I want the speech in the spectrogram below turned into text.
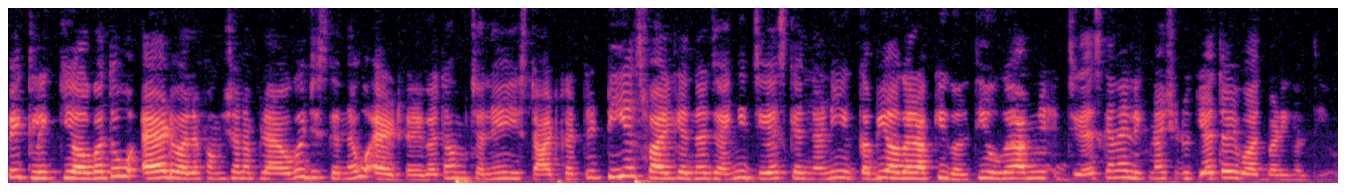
पे क्लिक किया होगा तो वो ऐड वाला फ़ंक्शन अप्लाई होगा, जिसके अंदर वो ऐड करेगा। तो हम चलें स्टार्ट करते हैं। टी एस फ़ाइल के अंदर जाएँगे जे एस के अंदर नहीं, कभी अगर आपकी गलती हो गई, आपने जे एस के अंदर लिखना शुरू किया तो ये बहुत बड़ी गलती होगी।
